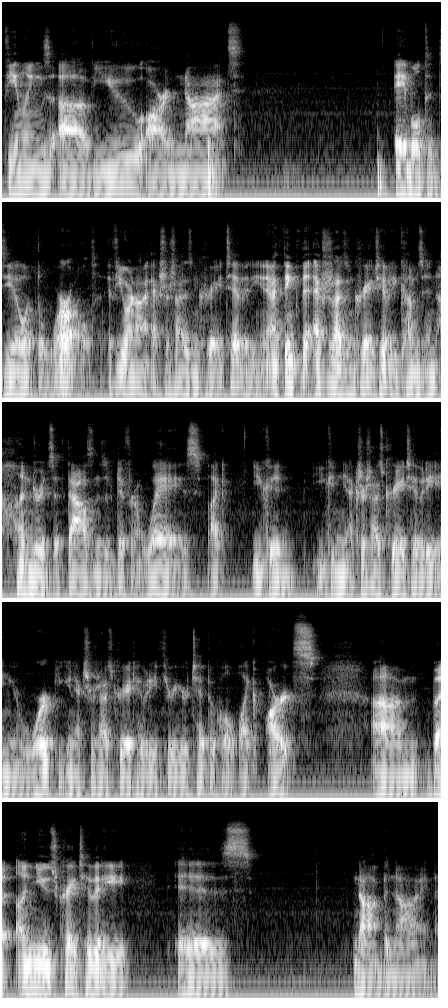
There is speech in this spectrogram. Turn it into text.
feelings of you are not able to deal with the world if you are not exercising creativity. And I think that exercising creativity comes in hundreds of thousands of different ways. Like you could you can exercise creativity in your work, you can exercise creativity through your typical like arts. Um, but unused creativity is not benign.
